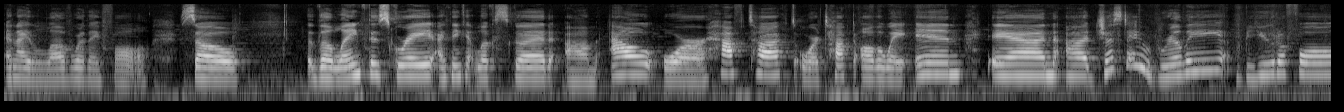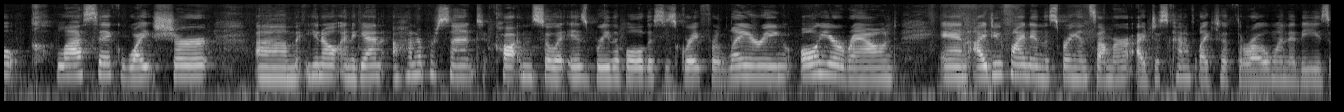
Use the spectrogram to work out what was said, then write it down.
And I love where they fall. So the length is great. I think it looks good um, out or half tucked or tucked all the way in. And uh, just a really beautiful classic white shirt. Um, you know, and again, 100% cotton, so it is breathable. This is great for layering all year round. And I do find in the spring and summer, I just kind of like to throw one of these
